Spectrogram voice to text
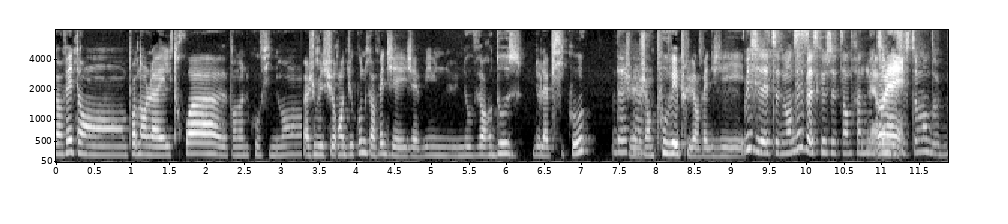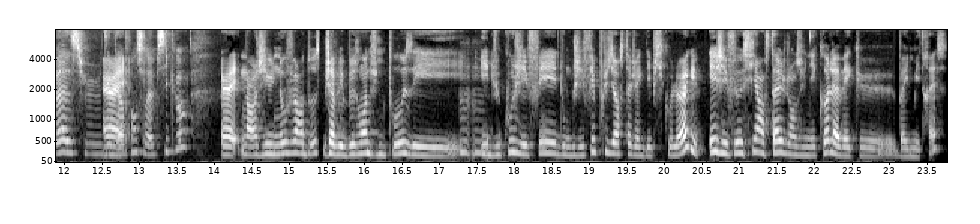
En fait, en, pendant la L3, euh, pendant le confinement, bah, je me suis rendu compte qu'en fait, j'avais une, overdose de la psycho. J'en pouvais plus en fait. Oui, j'allais te demander parce que j'étais en train de me dire, justement, de base, tu étais à fond sur la psycho non, j'ai eu une overdose. J'avais besoin d'une pause et, mm, et du coup, j'ai fait, donc, j'ai fait plusieurs stages avec des psychologues et j'ai fait aussi un stage dans une école avec euh, bah, une maîtresse.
